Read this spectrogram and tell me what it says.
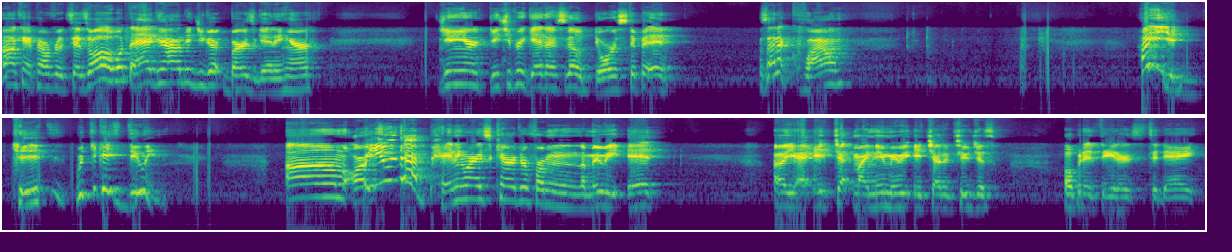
Okay, Perfect says, oh, what the heck? How did you get birds get in here? Junior, did you forget there's no door, stupid? And, was that a clown? Hey, kids. What you guys doing? Um, are you that Pennywise character from the movie It? Oh yeah, It. My new movie It Chapter Two just opened in theaters today.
